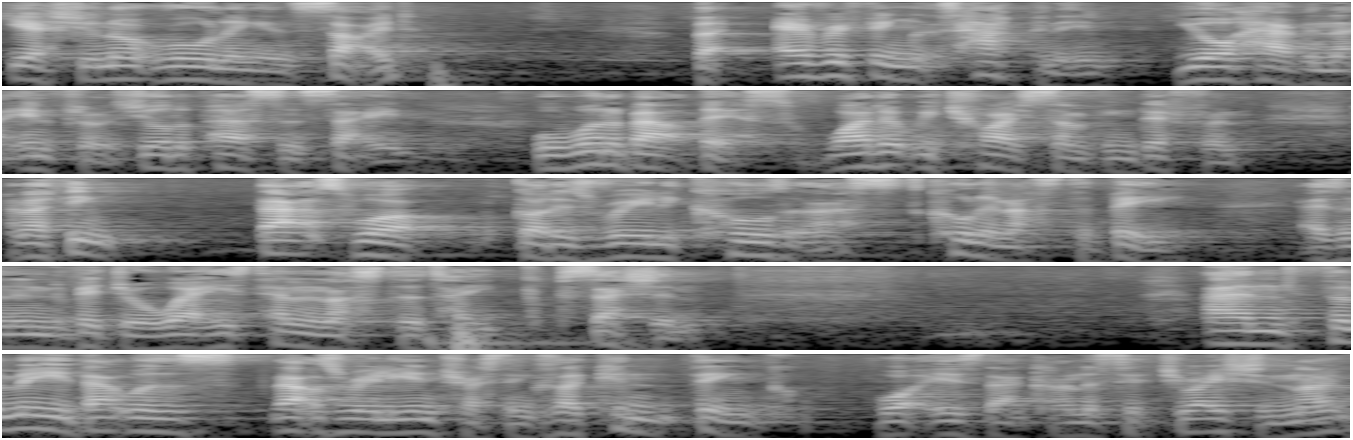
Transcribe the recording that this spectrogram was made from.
yes, you're not ruling inside, but everything that's happening, you're having that influence. You're the person saying, well, what about this? Why don't we try something different? And I think that's what God is really calling us, calling us to be as an individual, where He's telling us to take possession. And for me, that was, that was really interesting because I couldn't think, what is that kind of situation? No.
